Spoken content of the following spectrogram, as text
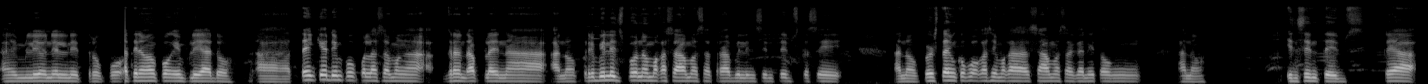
I'm Lionel Nitro po. Pati naman pong empleyado. Ah, thank you din po pala sa mga grand apply na ano, privilege po na makasama sa travel incentives kasi ano, first time ko po kasi makasama sa ganitong ano, incentives. Kaya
